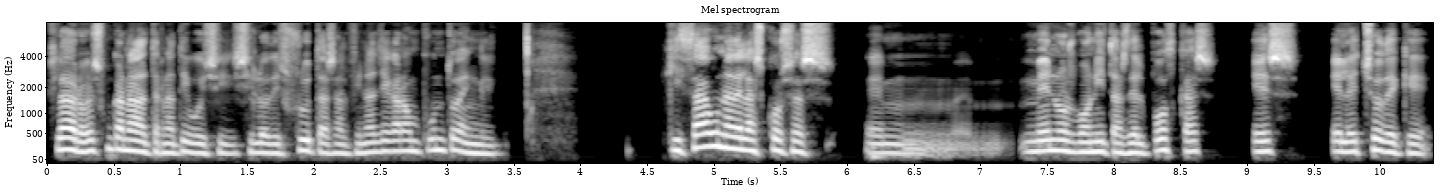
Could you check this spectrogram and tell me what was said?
claro, es un canal alternativo y si, si, lo disfrutas, al final llegará un punto en el Quizá una de las cosas em, menos bonitas del podcast es el hecho de que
